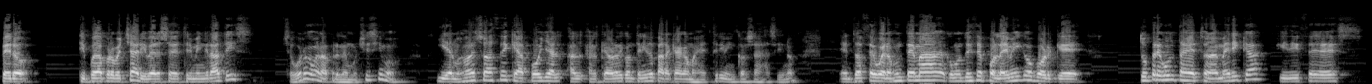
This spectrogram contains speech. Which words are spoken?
pero si puede aprovechar y ver ese streaming gratis, seguro que van a aprender muchísimo. Y a lo mejor eso hace que apoye al, al- al creador de contenido para que haga más streaming, cosas así, ¿no? Entonces, bueno, es un tema, como tú dices, polémico porque tú preguntas esto en América y dices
